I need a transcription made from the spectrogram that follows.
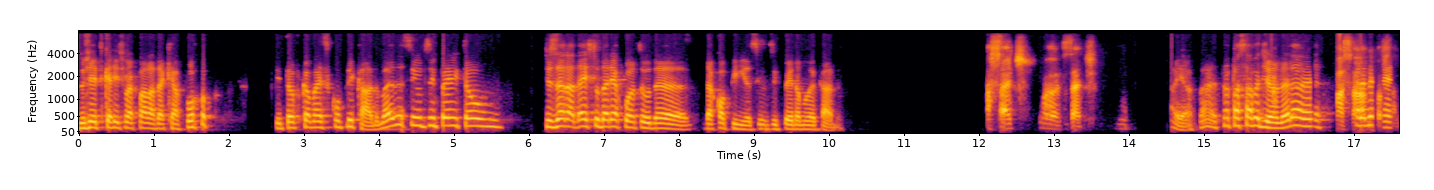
do jeito que a gente vai falar daqui a pouco, então fica mais complicado. Mas assim, o desempenho, então, de 0 a 10, tu daria quanto da, da copinha, assim, o desempenho da molecada? A 7. 7. Aí, ó, tá, passava de ano, era, passava, era passava.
